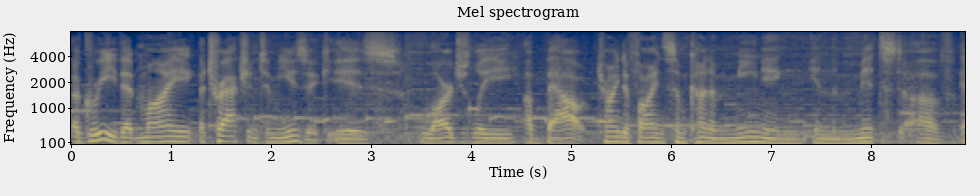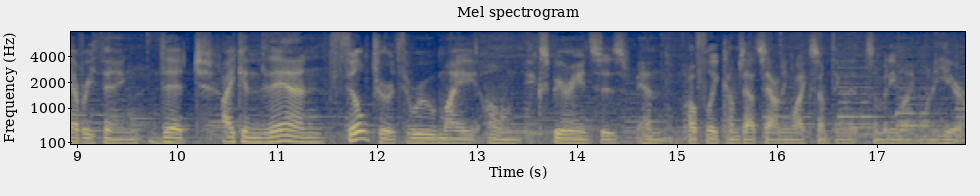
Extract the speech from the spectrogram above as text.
agree that my attraction to music is largely about trying to find some kind of meaning in the midst of everything that I can then filter through my own experiences and hopefully comes out sounding like something that somebody might want to hear.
